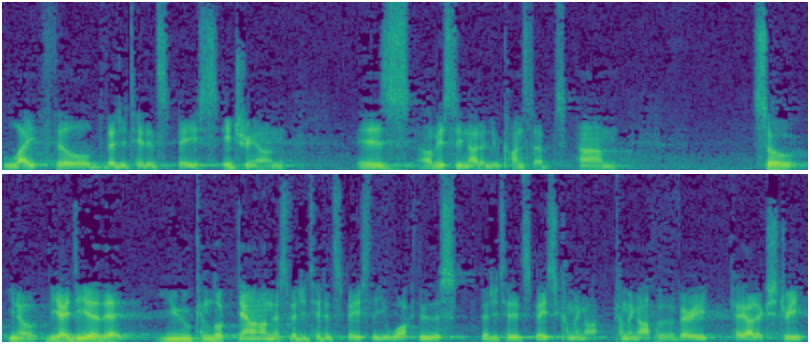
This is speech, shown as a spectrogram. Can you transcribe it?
light-filled vegetated space atrium is obviously not a new concept. Um, so you know, the idea that you can look down on this vegetated space, that you walk through this vegetated space coming off, coming off of a very chaotic street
